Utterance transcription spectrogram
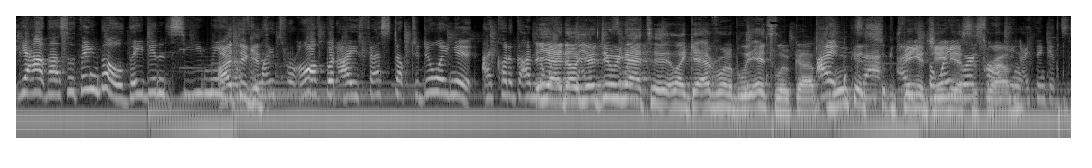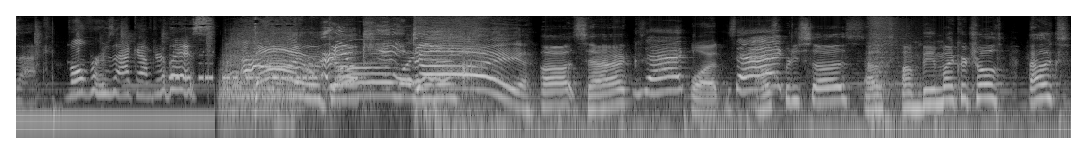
Yeah, that's the thing though. They didn't see me. I 'cause think the it's- lights were off, but I fessed up to doing it. I could have gotten. yeah, with no, you're doing that to like get everyone to believe it's Luca. I, Luca's Zach, being I, a the way genius we're this talking, round. I think it's Zach. Vote for Zach after this. Die, Luca! Oh, my Die! Uh, Zach. Zach! What? Zach? That was pretty sus. Alex, I'm being mind controlled. Alex,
